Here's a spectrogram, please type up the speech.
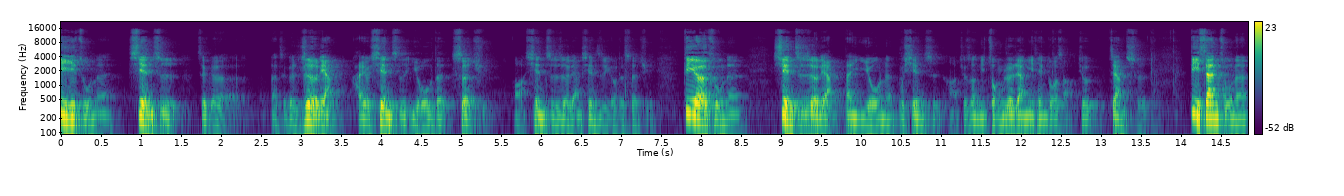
第一组呢限制。这个呃，这个热量还有限制油的摄取啊，限制热量，限制油的摄取。第二组呢，限制热量，但油呢不限制啊，就说你总热量一天多少就这样吃。第三组呢，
